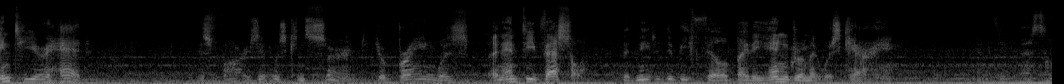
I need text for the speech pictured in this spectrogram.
into your head. As far as it was concerned, your brain was an empty vessel that needed to be filled by the engram it was carrying. Empty vessel?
